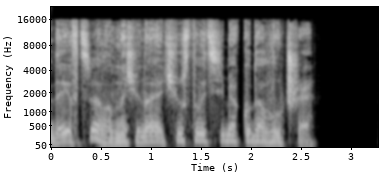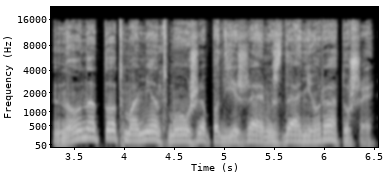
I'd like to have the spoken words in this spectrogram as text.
да и в целом начинаю чувствовать себя куда лучше. Но на тот момент мы уже подъезжаем к зданию ратуши,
